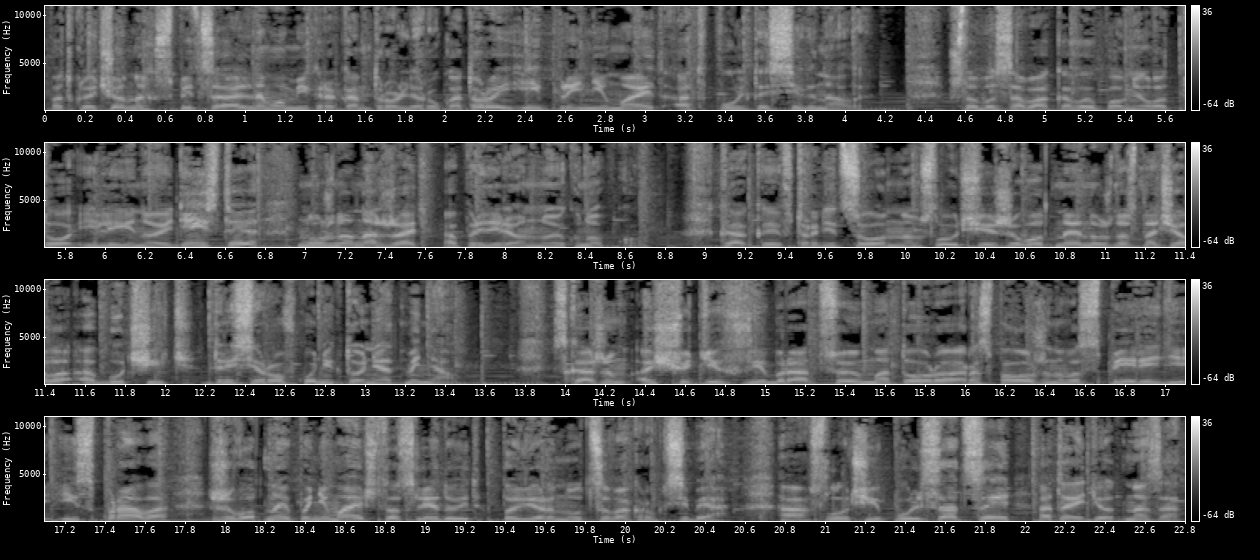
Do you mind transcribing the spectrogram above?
подключенных к специальному микроконтроллеру, который и принимает от пульта сигналы. Чтобы собака выполнила то или иное действие, нужно нажать определенную кнопку. Как и в традиционном случае, животное нужно сначала обучить, дрессировку никто не отменял. Скажем, ощутив вибрацию мотора, расположенного спереди и справа, животное понимает, что следует повернуться вокруг себя, а в случае пульсации отойдет назад.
